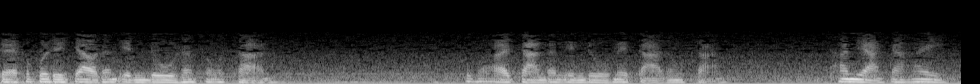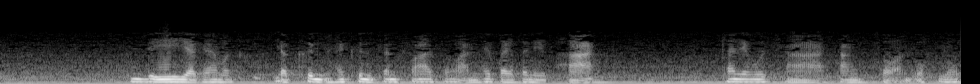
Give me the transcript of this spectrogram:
แต่พระพุทธเจ้าท่านเอ็นดูท่านสงสารครูบาอาจารย์ท่านเอ็นดูเมตตาสงสาร ท่านอยากจะให้ดี อยากให้มันอยากขึ้นให้ขึ้นชั้นฟ้าสวรรค์ให้ไปสนิพาน ท่านยังวุชาทางสอนอกลบ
